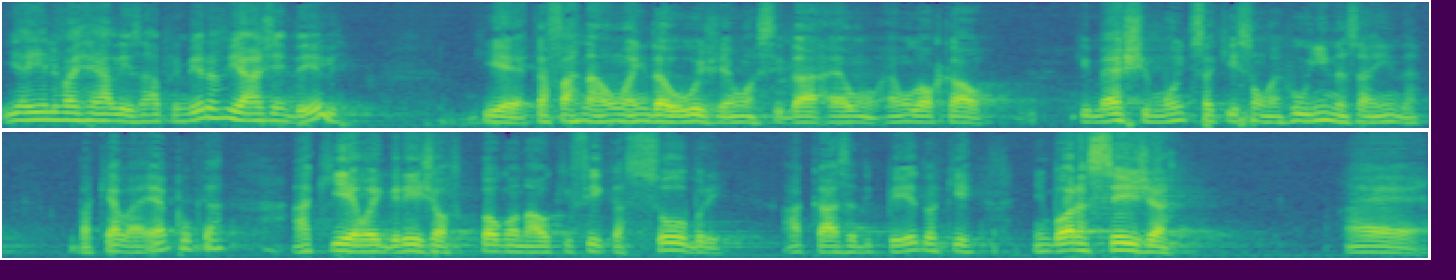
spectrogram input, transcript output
e aí ele vai realizar a primeira viagem dele, que é Cafarnaum ainda hoje é uma cidade, é um, é um local que mexe muito, isso aqui são ruínas ainda daquela época. Aqui é uma igreja ortogonal que fica sobre a casa de Pedro, aqui embora seja, é,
